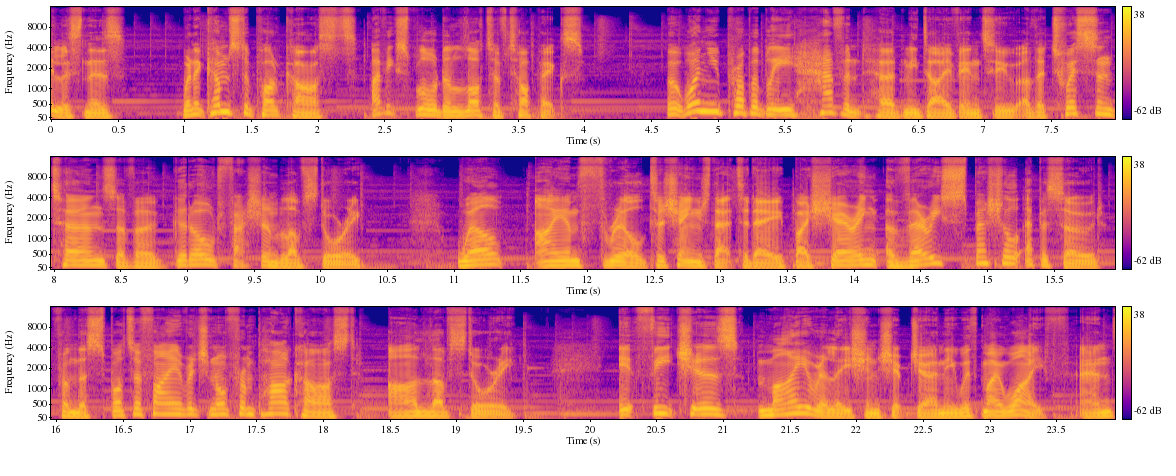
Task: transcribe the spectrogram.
listeners. When it comes to podcasts, I've explored a lot of topics. But one you probably haven't heard me dive into are the twists and turns of a good old fashioned love story. Well, I am thrilled to change that today by sharing a very special episode from the Spotify original from Parcast, Our Love Story. It features my relationship journey with my wife, and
